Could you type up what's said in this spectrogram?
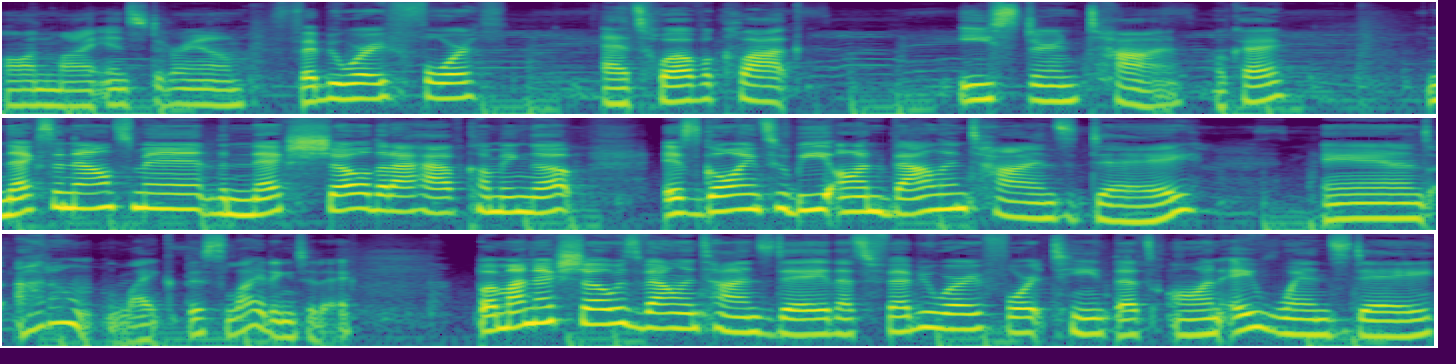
on my Instagram, February 4th at 12 o'clock Eastern Time. Okay. Next announcement the next show that I have coming up is going to be on Valentine's Day. And I don't like this lighting today. But my next show is Valentine's Day. That's February 14th. That's on a Wednesday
